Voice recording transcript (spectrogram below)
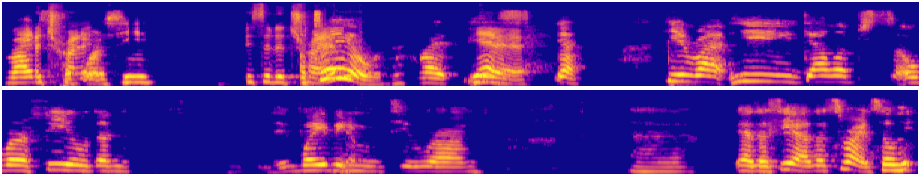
rides the horse? He Is it a trail? Atreyu, that's right? Yes, yeah. He ri- he gallops over a field and waving to um. Uh, yeah, that's yeah, that's right. So he,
